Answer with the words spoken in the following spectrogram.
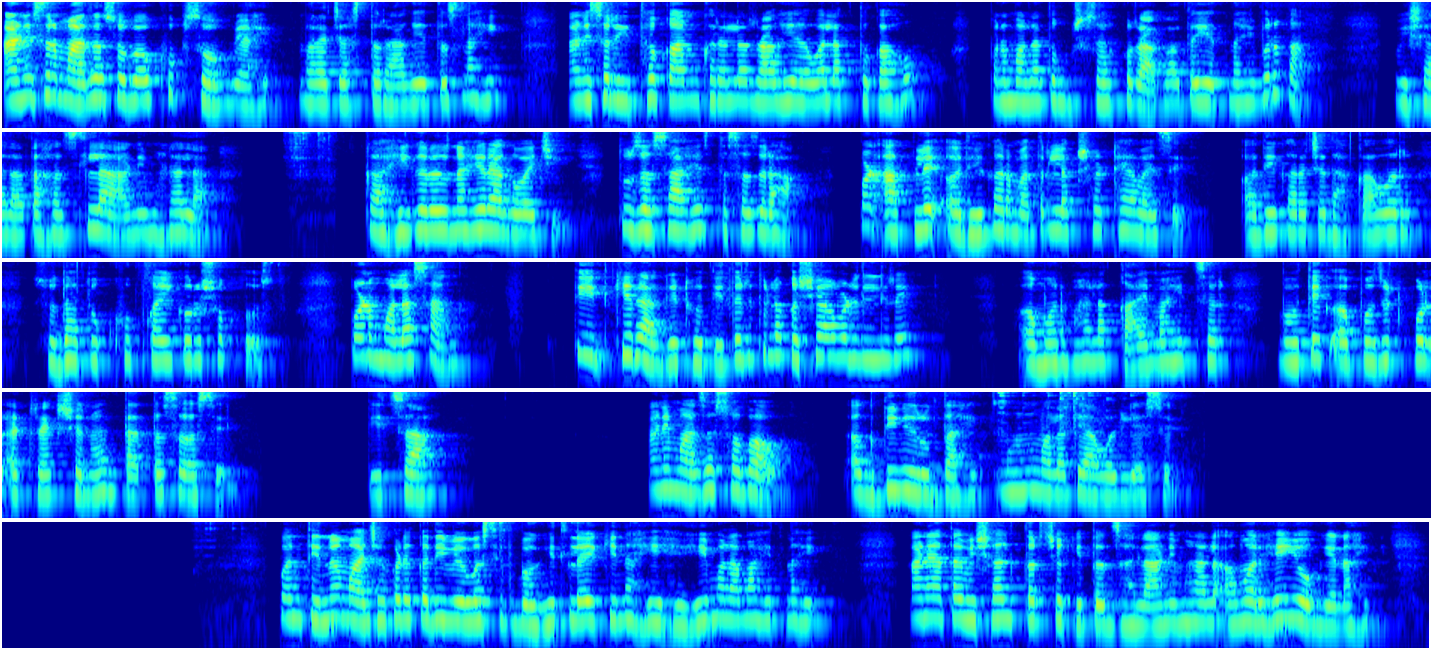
आणि सर माझा स्वभाव खूप सौम्य आहे. मला जास्त राग येतच नाही. आणि सर इथं काम करायला राग यावा लागतो का हो? पण मला तुमच्यासारखं रागावता येत नाही बरं का? विशाल आता हसला आणि म्हणाला काही गरज नाही रागवायची. तू जसा आहेस तसाच राहा. पण आपले अधिकार मात्र लक्षात ठेवायचे. अधिकाराच्या धाकावर सुद्धा तू खूप काही करू शकतोस. पण मला सांग ती इतकी रागीट होती तरी तुला कशी आवडली रे? अमर म्हणाला काय माहीत सर. बहुतेक अपोजिट पोल अट्रॅक्शन म्हणतात तसं असेल. तिचा आणि माझा स्वभाव अगदी विरुद्ध आहे म्हणून मला ती आवडली असेल. पण तिनं माझ्याकडे कधी व्यवस्थित बघितलं आहे की नाही हेही मला माहीत नाही. आणि आता विशाल तर चकितच झाला आणि म्हणाला अमर हे योग्य नाही.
